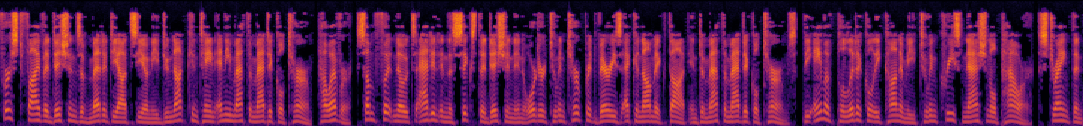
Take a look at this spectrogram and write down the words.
First five editions of Meditazioni do not contain any mathematical term, however, some footnotes added in the sixth edition in order to interpret Verri's economic thought into mathematical terms, the aim of political economy to increase national power, strength and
